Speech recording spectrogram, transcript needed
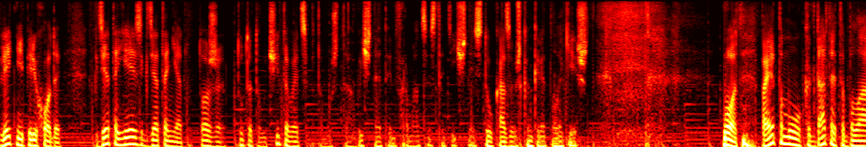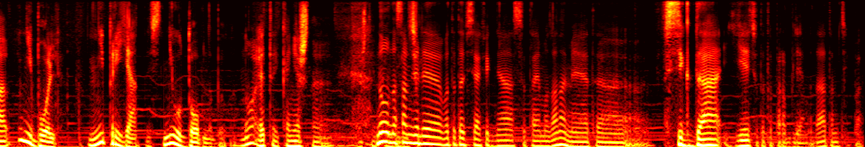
летние переходы. Где-то есть, где-то нет. Тоже тут это учитывается, потому что обычно эта информация статичная, если ты указываешь конкретно location. Вот, поэтому когда-то это была не боль, неприятность, неудобно было. Но это, конечно... Ну, на самом деле, вот эта вся фигня с таймозанами, это всегда есть вот эта проблема, да, там типа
